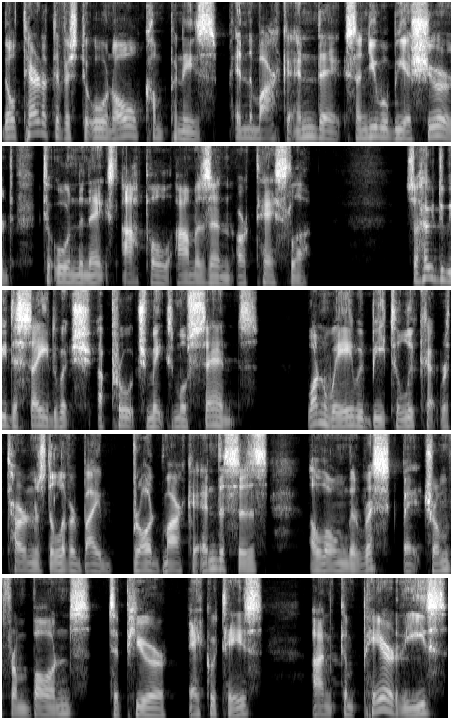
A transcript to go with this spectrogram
The alternative is to own all companies in the market index, and you will be assured to own the next Apple, Amazon, or Tesla. So, how do we decide which approach makes most sense? One way would be to look at returns delivered by broad market indices along the risk spectrum from bonds to pure equities and compare these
